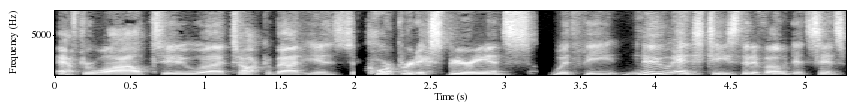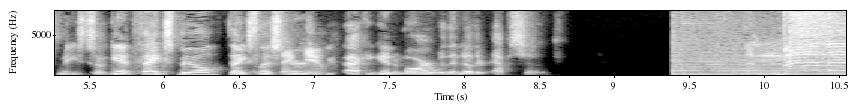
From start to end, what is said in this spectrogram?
after a while to uh, talk about his corporate experience with the new entities that have owned it since me. So again, thanks, Bill. Thanks, listeners. Thank Be back again tomorrow with another episode. The man that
